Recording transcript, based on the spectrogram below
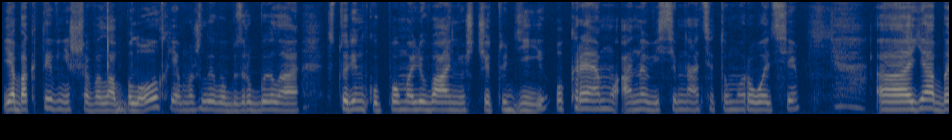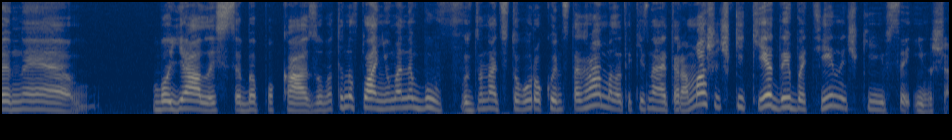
Я б активніше вела блог. Я, можливо, б зробила сторінку по малюванню ще тоді окремо, а не в 18-му році. Е, Я би не боялась себе показувати. Ну, в плані, у мене був з 12-го року інстаграм, але такі, знаєте, ромашечки, кеди, ботиночки і все інше.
